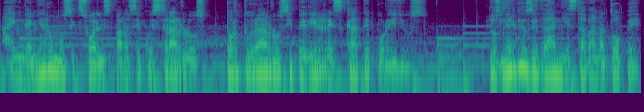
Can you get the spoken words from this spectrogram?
a engañar homosexuales para secuestrarlos, torturarlos y pedir rescate por ellos. Los nervios de Dani estaban a tope.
